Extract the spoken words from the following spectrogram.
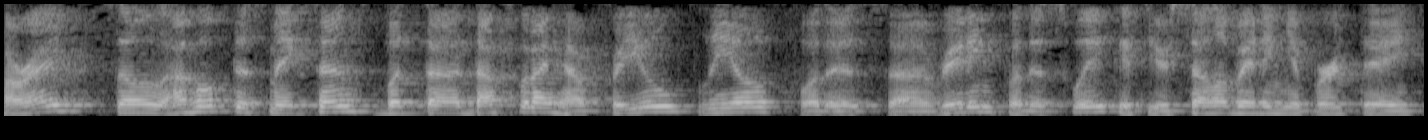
Alright, so I hope this makes sense, but uh, that's what I have for you, Leo, for this uh, reading for this week. If you're celebrating your birthday,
